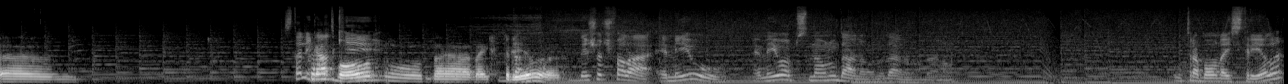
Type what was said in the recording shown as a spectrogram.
ahn, Você tá tá ligado bom que... no- na, na estrela. Deixa eu te falar, é meio. É meio. Não, não dá não, não dá não, não dá não. Ultra Ball da estrela.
